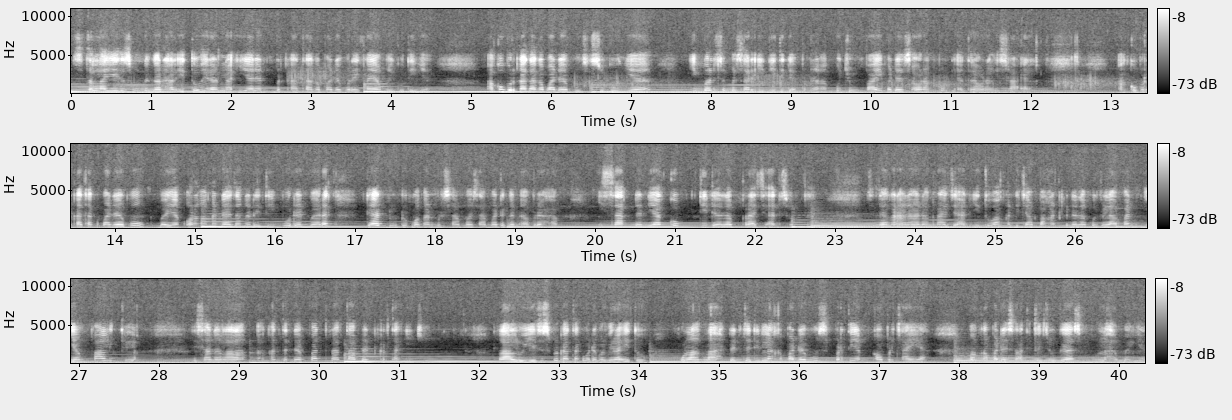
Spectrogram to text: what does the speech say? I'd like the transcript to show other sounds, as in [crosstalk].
Setelah Yesus mendengar hal itu, heranlah ia dan berkata kepada mereka yang mengikutinya, Aku berkata kepadamu, sesungguhnya iman sebesar ini tidak pernah aku jumpai pada seorang pun di antara orang Israel. Aku berkata kepadamu, banyak orang akan datang dari timur dan barat dan duduk makan bersama-sama dengan Abraham, Ishak dan Yakub di dalam kerajaan surga. Kerajaan itu akan dicampakkan ke dalam kegelapan yang paling gelap. Di sana sanalah akan terdapat ratap dan kertas gigi. Lalu Yesus berkata kepada perwira itu, Pulanglah dan jadilah kepadamu seperti yang kau percaya. Maka pada saat itu juga sembuhlah hambanya.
